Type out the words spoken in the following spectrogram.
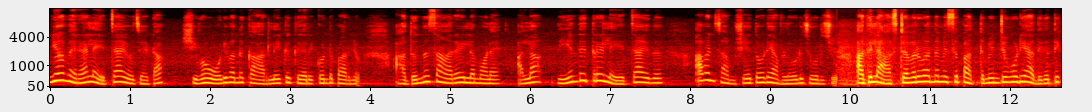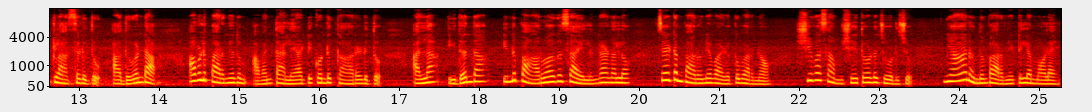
ഞാൻ വരാൻ ലേറ്റായോ ചേട്ടാ? ശിവ ഓടി വന്ന് കാറിലേക്ക് കയറിക്കൊണ്ട് പറഞ്ഞു. അതൊന്നും സാരമില്ല മോളെ. അല്ല നീ എന്താ ഇത്ര ലേറ്റായത്? അവൻ സംശയത്തോടെ അവളോട് ചോദിച്ചു. അത് ലാസ്റ്റ് അവർ വന്ന മിസ് പത്ത് മിനിറ്റും കൂടി അധികത്തി ക്ലാസ് എടുത്തു. അതുകൊണ്ടാ അവൾ പറഞ്ഞതും അവൻ തലയാട്ടിക്കൊണ്ട് കാറെടുത്തു. അല്ല ഇതെന്താ? ഇന്ന് പാറുവാകെ സൈലന്റ് ആണല്ലോ. ചേട്ടൻ പാറുവിനെ വഴക്ക് പറഞ്ഞോ? ശിവ സംശയത്തോടെ ചോദിച്ചു. ഞാനൊന്നും പറഞ്ഞിട്ടില്ല മോളെ.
